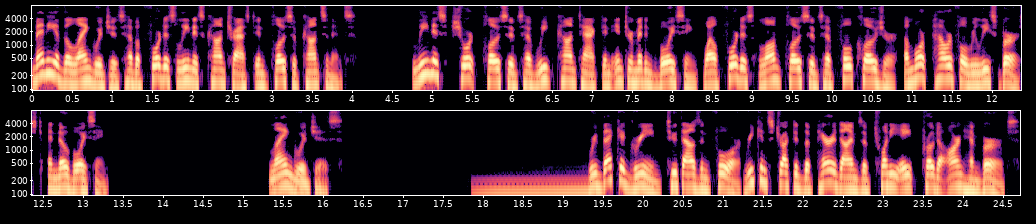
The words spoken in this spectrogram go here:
Many of the languages have a fortis-lenis contrast in plosive consonants. Lenis, short plosives have weak contact and intermittent voicing, while fortis, long plosives have full closure, a more powerful release burst, and no voicing. Languages Rebecca Green 2004 reconstructed the paradigms of 28 Proto-Arnhem verbs.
